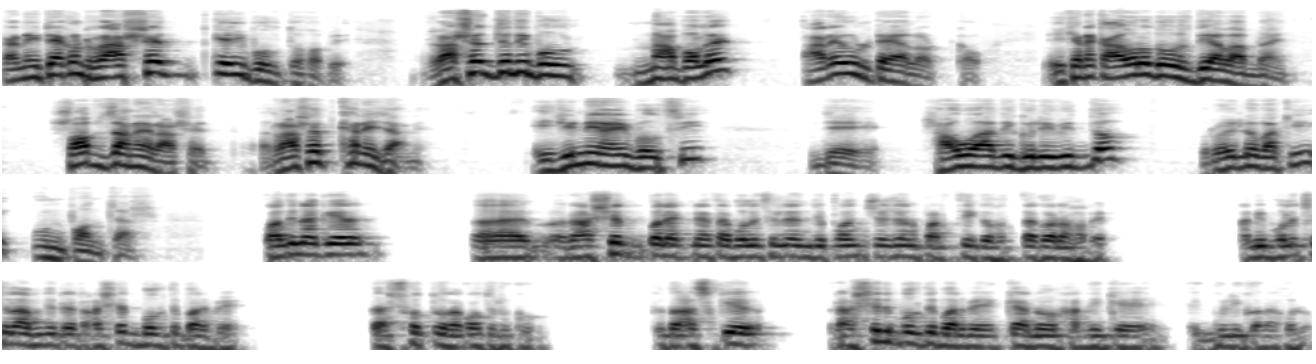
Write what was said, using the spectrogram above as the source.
কারণ এটা এখন রাশেদকেই বলতে হবে। রাশেদ যদি বল, না বলে, তারে উল্টে লটকাও। এখানে কারোর দোষ দেওয়া লাভ নাই। সব জানে রাশেদ। রাশেদ খানি জানে। এই জন্যই আমি বলছি যে সাহু আদি গুলিবিদ্ধ, রইল বাকি উনপঞ্চাশ কদিন আগে রাশেদ বলে এক নেতা বলেছিলেন যে পঞ্চাশ জন প্রার্থীকে হত্যা করা হবে। আমি বলেছিলাম যেটা রাশেদ বলতে পারবে তার সত্যতা কতটুকু? কিন্তু আজকে রাশেদ বলতে পারবে কেন হাদিকে গুলি করা হলো?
